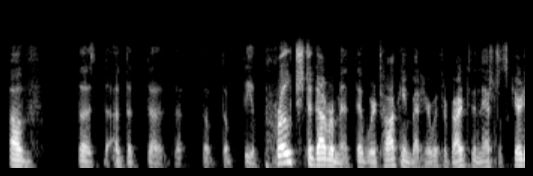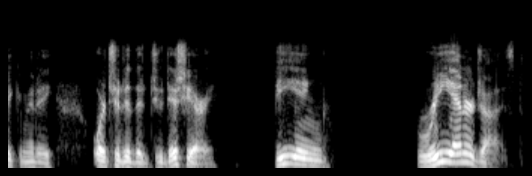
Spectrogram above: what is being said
of the the the, the the, the, the approach to government that we're talking about here with regard to the national security community or to the judiciary being re-energized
